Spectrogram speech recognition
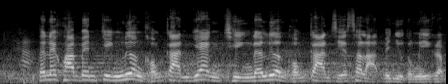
ๆค่ะ แต่ในความเป็นจริงเรื่องของการแย่งชิง และเรื่องของการเสียสละเป็นอยู่ตรงนี้ครับ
